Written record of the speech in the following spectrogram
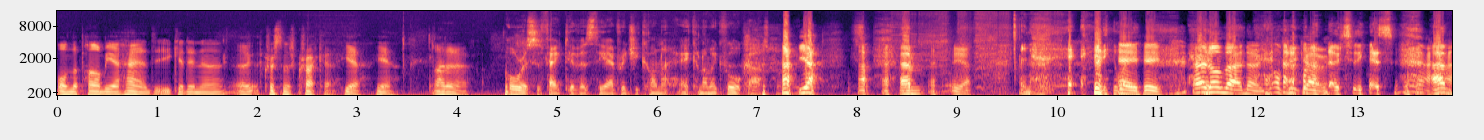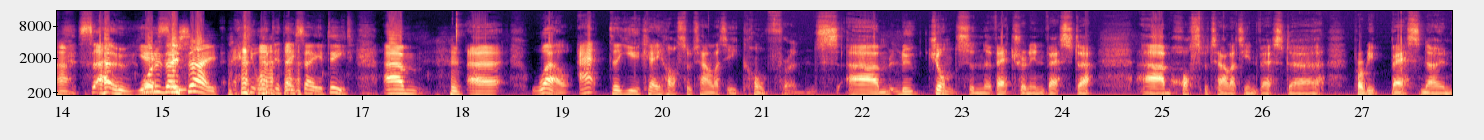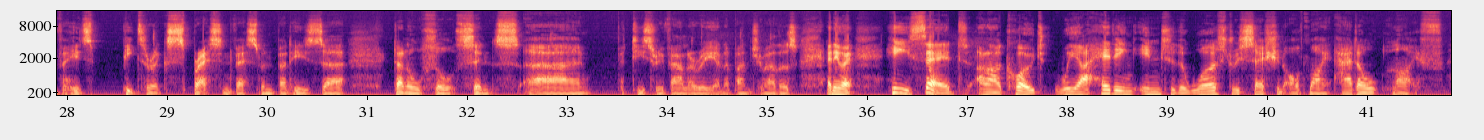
on the palm of your hand that you get in a, a Christmas cracker. Yeah, yeah. I don't know. Or as effective as the average econ- economic forecast. yeah. Um, yeah. anyway, hey, hey. and on that note, off you go. no, so, yes. Um, so, yes, what did they say? what did they say? Indeed. Um, uh, well, at the UK Hospitality Conference, um, Luke Johnson, the veteran investor, um, hospitality investor, probably best known for his Pizza Express investment, but he's uh, done all sorts since. Uh, Patisserie Valerie and a bunch of others. Anyway, he said, and I quote, We are heading into the worst recession of my adult life.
